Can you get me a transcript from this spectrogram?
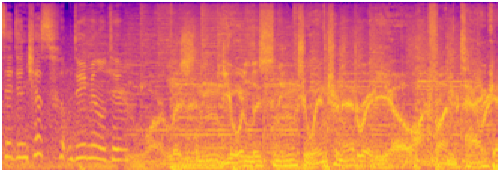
Двадцать один час, две минуты. You're listening, you're listening to Internet Radio Fontanka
